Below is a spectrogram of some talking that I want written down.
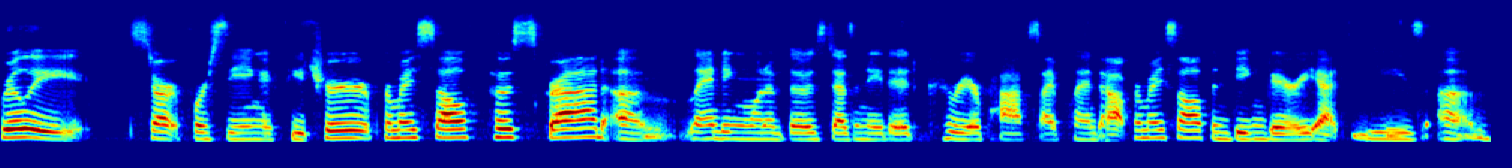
really start foreseeing a future for myself post grad, um, landing one of those designated career paths I planned out for myself and being very at ease um,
